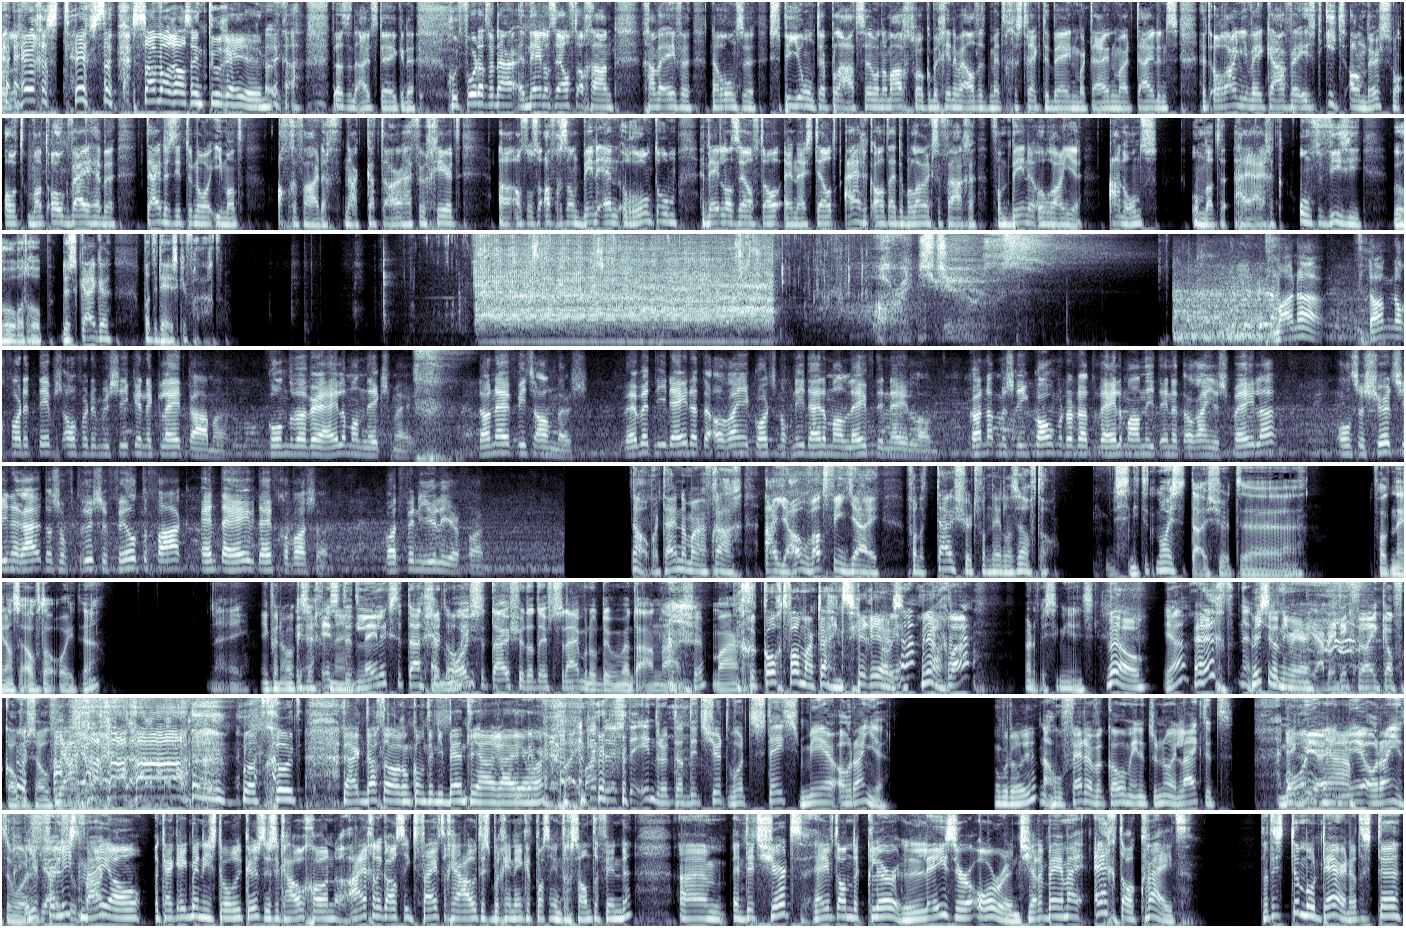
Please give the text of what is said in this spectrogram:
Ergens tussen Samaras en Touré in. ja, dat is een uitstekende. Goed, voordat we naar het Nederlands elftal gaan, gaan we even naar onze spion ter plaatse. Want normaal gesproken beginnen wij altijd met gestrekte been, Martijn. Maar tijdens het Oranje WKV is het iets anders. Want- ook wij hebben tijdens dit toernooi iemand afgevaardigd naar Qatar. Hij fungeert uh, als onze afgezant binnen en rondom het Nederlands elftal. En hij stelt eigenlijk altijd de belangrijkste vragen van binnen Oranje aan ons. Omdat hij eigenlijk onze visie wil horen erop. Dus kijken wat hij deze keer vraagt. Mannen, dank nog voor de tips over de muziek in de kleedkamer. Konden we weer helemaal niks mee. Dan even iets anders. We hebben het idee dat de oranje koorts nog niet helemaal leeft in Nederland. Kan dat misschien komen doordat we helemaal niet in het oranje spelen? Onze shirts zien eruit alsof Trussen veel te vaak en te heet heeft gewassen. Wat vinden jullie ervan? Nou, Martijn, dan maar een vraag aan jou. Wat vind jij van het thuisshirt van het Nederlands elftal? Het is niet het mooiste thuisshirt eh, van het Nederlands elftal ooit, hè? Nee, ik ben ook Is, echt... is het nee. het lelijkste thuisshirt Het ooit? mooiste thuisje, dat heeft Snijman op dit moment aan naast je. Maar Gekocht van Martijn, serieus. Oh ja? Echt waar? Oh, dat wist ik niet eens. Wel, Ja? echt? Nee, Wist je dat niet meer? Ja, weet ik veel. Ik kan verkopen zoveel. Wat goed. Ja, ik dacht al, waarom komt er die Bentley aanrijden? Maar... Maar ik heb dus de indruk dat dit shirt wordt steeds meer oranje. Hoe bedoel je? Nou, hoe verder we komen in het toernooi lijkt het mooier ja. en meer oranje te worden. Je verliest vaak- mij al. Kijk, ik ben historicus, dus ik hou gewoon. Eigenlijk als iets 50 jaar oud is, begin ik het pas interessant te vinden. Ehm, en dit shirt heeft dan de kleur laser orange. Ja, dan ben je mij echt al kwijt. Dat is te modern. Dat is te.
